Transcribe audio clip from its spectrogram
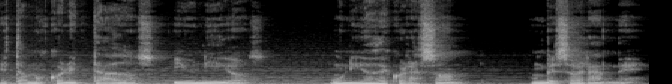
Estamos conectados y unidos, unidos de corazón. Un beso grande.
